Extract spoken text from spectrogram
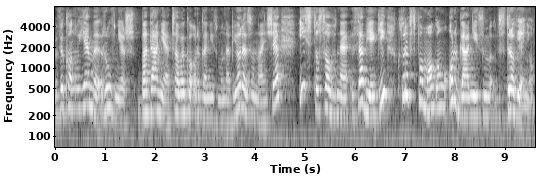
Wykonujemy również badanie całego organizmu na biorezonansie i stosowne zabiegi, które wspomogą organizm w zdrowieniu.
